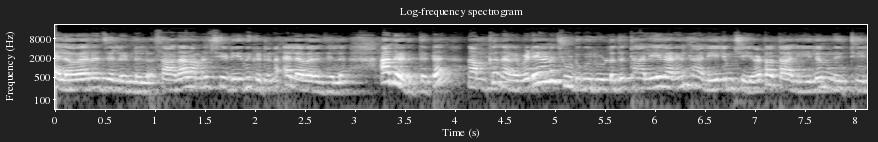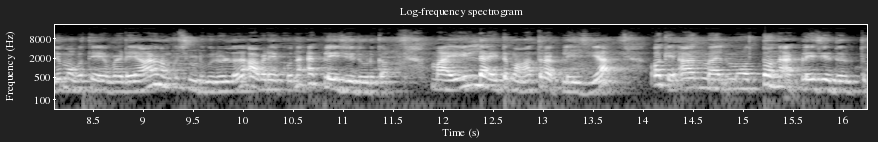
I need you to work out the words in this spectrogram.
അലോവേറ ജെൽ ഉണ്ടല്ലോ സാധാരണ നമ്മുടെ ചെടിയിൽ നിന്ന് കിട്ടുന്ന അലോവേറ ജെല്ല് അതെടുത്തിട്ട് നമുക്ക് എവിടെയാണ് ചൂടുകുരു ഉള്ളത്? തലയിലാണെങ്കിൽ തലയിലും ചെയ്യാം കേട്ടോ. തലയിലും നെറ്റിയിലും മുഖത്ത് എവിടെയാണ് നമുക്ക് ചൂടുകുരു ഉള്ളത്? അവിടെയൊക്കെ ഒന്ന് അപ്ലൈ ചെയ്ത് കൊടുക്കാം. മൈൽഡായിട്ട് മാത്രം അപ്ലൈ ചെയ്യുക ഓക്കെ ആ മൊത്തം ഒന്ന് അപ്ലൈ ചെയ്തെടുത്ത്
